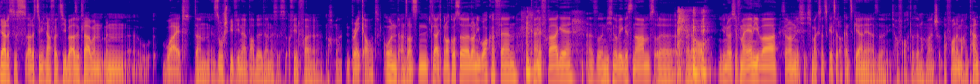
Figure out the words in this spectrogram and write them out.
Ja, das ist alles ziemlich nachvollziehbar. Also klar, wenn, wenn White dann so spielt wie in der Bubble, dann ist es auf jeden Fall nochmal ein Breakout. Und ansonsten, klar, ich bin auch großer Lonnie Walker-Fan, keine Frage. Also nicht nur wegen des Namens oder weil er auch University of Miami war, sondern ich, ich mag sein Skillset auch ganz gerne. Also ich hoffe auch, dass er nochmal einen Schritt nach vorne machen kann.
